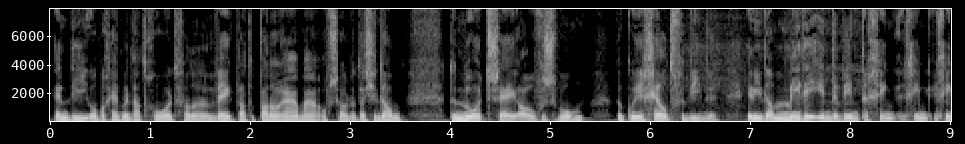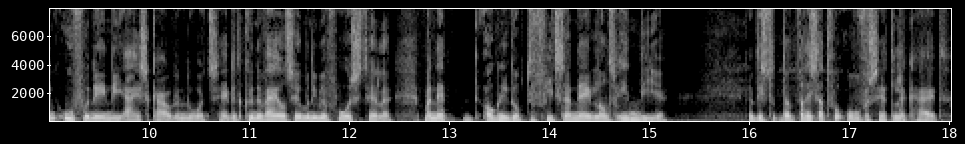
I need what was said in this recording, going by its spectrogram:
En die op een gegeven moment had gehoord van een weekblad, de Panorama of zo... dat als je dan de Noordzee overzwom, dan kon je geld verdienen. En die dan midden in de winter ging, ging, ging oefenen in die ijskoude Noordzee. Dat kunnen wij ons helemaal niet meer voorstellen. Maar net ook niet op de fiets naar Nederlands-Indië. Dat dat, wat is dat voor onverzettelijkheid?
